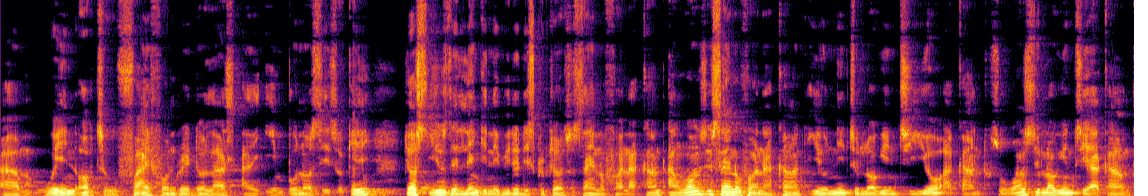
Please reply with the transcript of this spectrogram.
um, win up to $500 and in bonuses okay? Just use the link in the video description to sign up for an account. And once you sign up for an account you need to log into your account. So once you log into your account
